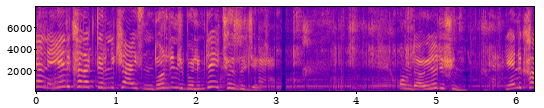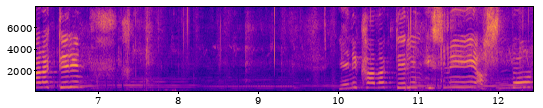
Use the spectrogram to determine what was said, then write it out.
Yani yeni karakterin hikayesinin dördüncü bölümde çözülecek. Onu da öyle düşünün. Yeni karakterin yeni karakterin ismi aslında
